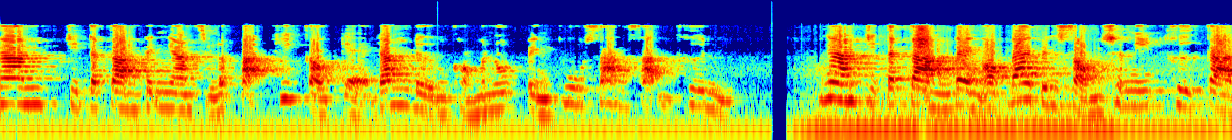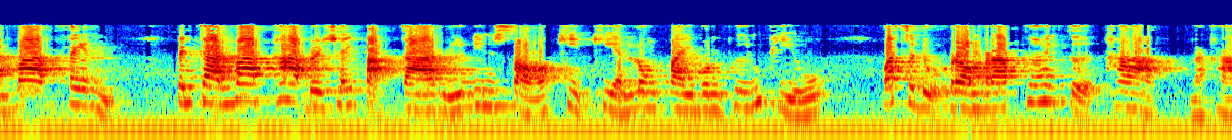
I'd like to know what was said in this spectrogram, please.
งานจิตรกรรมเป็นงานศิลปะที่เก่าแก่ดั้งเดิมของมนุษย์เป็นผู้สร้างสรรค์ขึ้น งานจิตรกรรมแบ่งออกได้เป็นสองชนิด คือการวาดเส้น เป็นการวาดภาพโดยใช้ปากกาหรือดินสอขีดเขียนลงไปบนพื้นผิว วัสดุรองรับเพื่อให้เกิดภาพนะคะ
